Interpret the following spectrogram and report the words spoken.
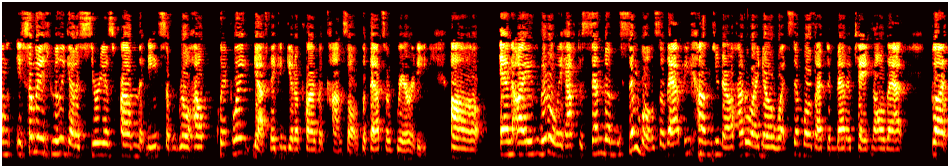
um, if somebody's really got a serious problem that needs some real help quickly, yes, they can get a private consult, but that's a rarity. Uh, and I literally have to send them the symbols. So that becomes, you know, how do I know what symbols I have to meditate and all that? But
